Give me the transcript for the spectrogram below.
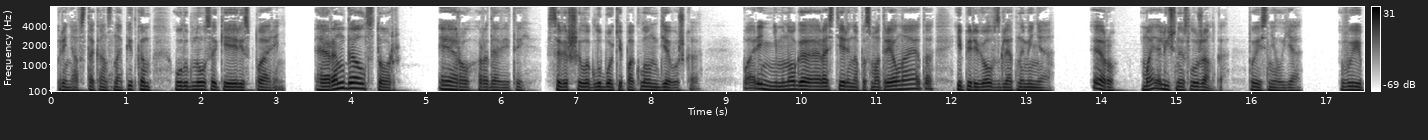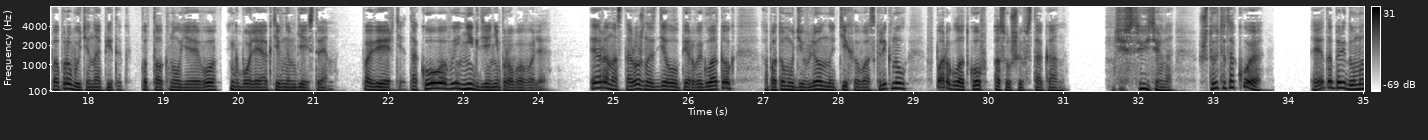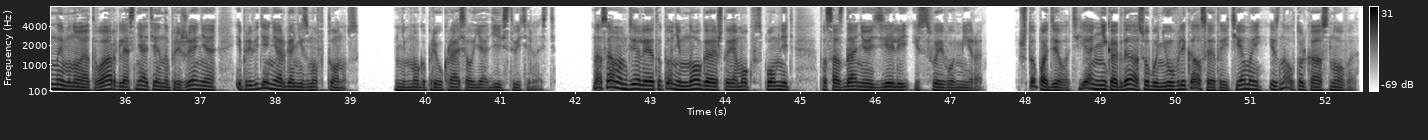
Приняв стакан с напитком, улыбнулся Кейрис парень. «Эрендал Стор». «Эру, родовитый», — совершила глубокий поклон девушка. Парень немного растерянно посмотрел на это и перевел взгляд на меня. «Эру, моя личная служанка», — пояснил я. «Вы попробуйте напиток», — подтолкнул я его к более активным действиям. «Поверьте, такого вы нигде не пробовали». Эрон осторожно сделал первый глоток, а потом удивленно тихо воскликнул, в пару глотков осушив стакан. «Действительно, что это такое?» Это придуманный мной отвар для снятия напряжения и приведения организма в тонус. Немного приукрасил я действительность. На самом деле это то немногое, что я мог вспомнить по созданию зелий из своего мира. Что поделать, я никогда особо не увлекался этой темой и знал только основы.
